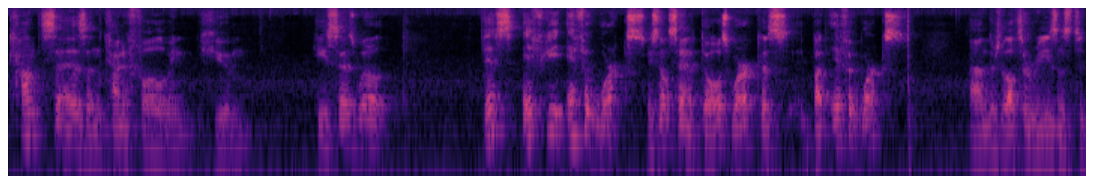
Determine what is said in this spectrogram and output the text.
Kant says, and kind of following Hume, he says, well, this if you if it works, he's not saying it does work, because but if it works, and there's lots of reasons to,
